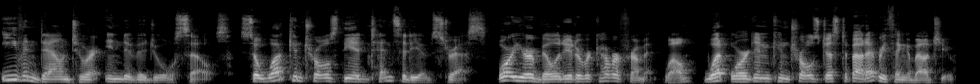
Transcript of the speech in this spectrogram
even down to our individual cells. So, what controls the intensity of stress or your ability to recover from it? Well, what organ controls just about everything about you?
